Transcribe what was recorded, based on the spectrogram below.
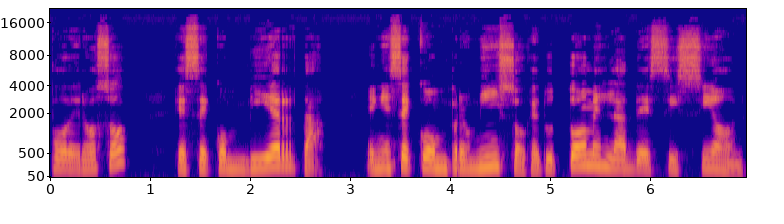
poderoso, que se convierta en ese compromiso, que tú tomes la decisión,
